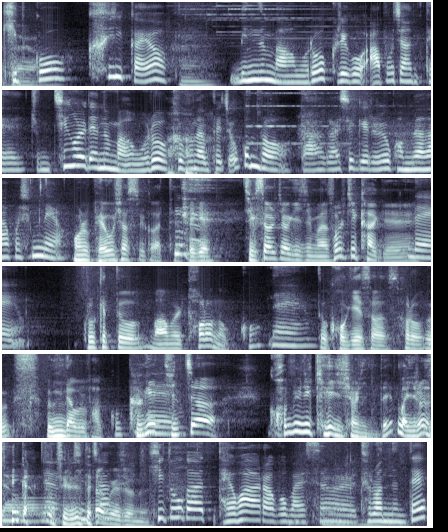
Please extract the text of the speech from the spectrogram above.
깊고 크니까요. 믿는 마음으로 그리고 아버지한테 좀 칭얼대는 마음으로 그분 앞에 조금 더 나아가시기를 권면하고 싶네요. 오늘 배우셨을 것 같아요. 되게 직설적이지만 솔직하게 네, 그렇게 또 마음을 털어놓고 네, 또 거기에서 서로 응- 응답을 받고 그게 네. 진짜 커뮤니케이션인데 막 이런 생각도 네, 들더라고요 저는. 기도가 대화라고 말씀을 들었는데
